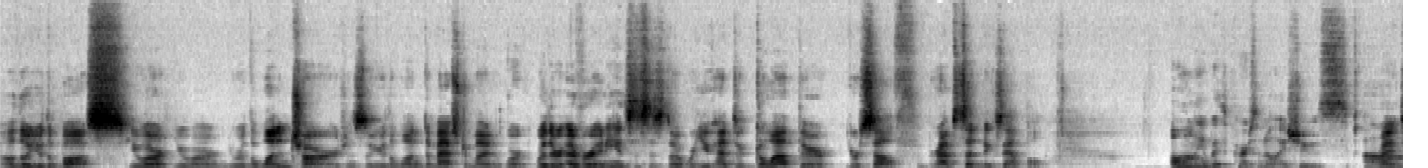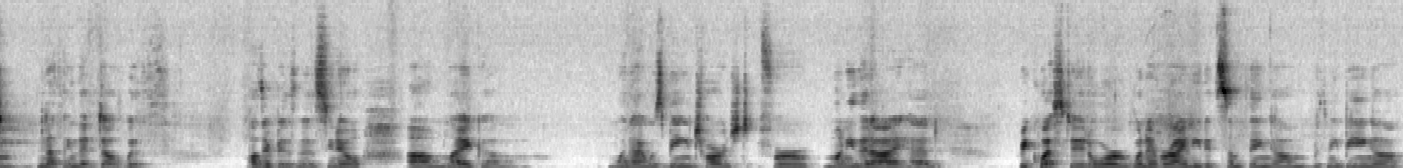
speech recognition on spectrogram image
Although you're the boss, you are you are you are the one in charge, and so you're the one, the mastermind of work. Were there ever any instances though where you had to go out there yourself and perhaps set an example? Only with personal issues. Um, Right. Nothing that dealt with other business, you know, um, like uh, when I was being charged for money that I had requested or whenever I needed something. Um, with me being a,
